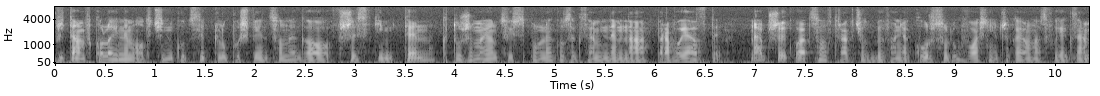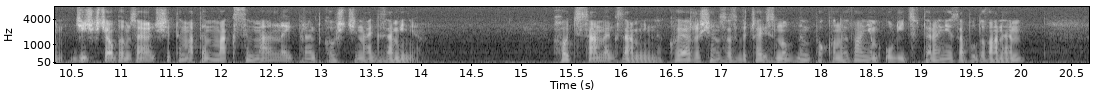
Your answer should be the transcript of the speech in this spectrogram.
Witam w kolejnym odcinku cyklu poświęconego wszystkim tym, którzy mają coś wspólnego z egzaminem na prawo jazdy. Na przykład są w trakcie odbywania kursu lub właśnie czekają na swój egzamin. Dziś chciałbym zająć się tematem maksymalnej prędkości na egzaminie. Choć sam egzamin kojarzy się zazwyczaj z nudnym pokonywaniem ulic w terenie zabudowanym,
